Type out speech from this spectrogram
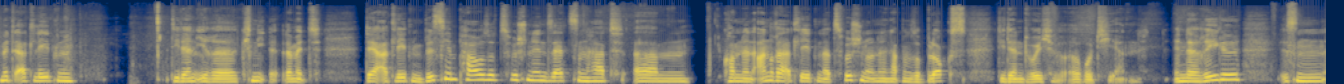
mit Athleten, die dann ihre Knie, damit der Athlet ein bisschen Pause zwischen den Sätzen hat, ähm, kommen dann andere Athleten dazwischen und dann hat man so Blocks, die dann durchrotieren. In der Regel ist ein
